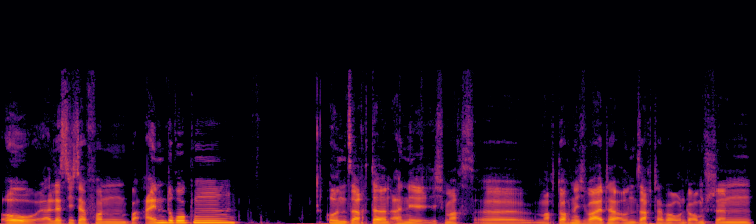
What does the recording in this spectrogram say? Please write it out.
oh, er lässt sich davon beeindrucken und sagt dann, ach nee, ich mach's, äh, mach doch nicht weiter und sagt aber unter Umständen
